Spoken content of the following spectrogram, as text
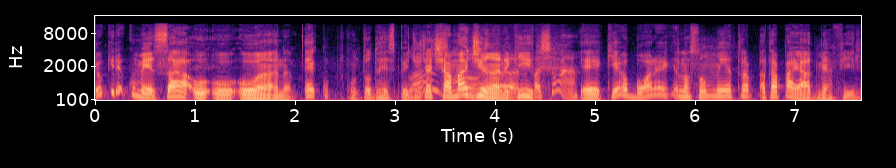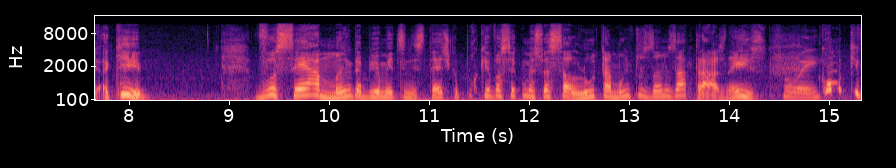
Eu queria começar, o, o, o Ana, é, com, com todo respeito, a gente vai te Lógico, chamar de Ana aqui. pode chamar. É, que é, bora, nós somos meio atra- atrapalhados, minha filha. Aqui, você é a mãe da biomedicina estética porque você começou essa luta há muitos anos atrás, não é isso? Foi. Como que,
